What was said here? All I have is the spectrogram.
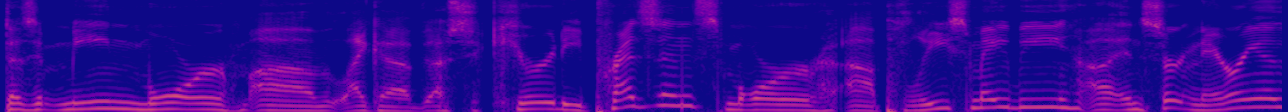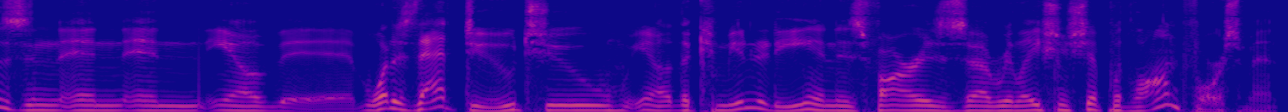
Does it mean more uh, like a, a, security presence, more uh, police maybe uh, in certain areas, and, and and you know what does that do to you know the community and as far as relationship with law enforcement?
